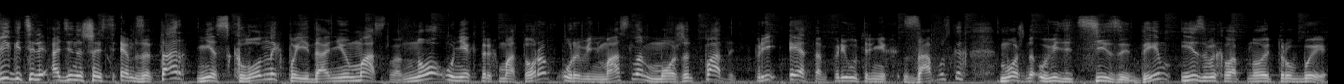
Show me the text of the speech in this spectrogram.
Двигатели 1.6 MZR не склонны к поеданию масла, но у некоторых моторов уровень масла может падать. При этом при утренних запусках можно увидеть сизый дым из выхлопной трубы.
